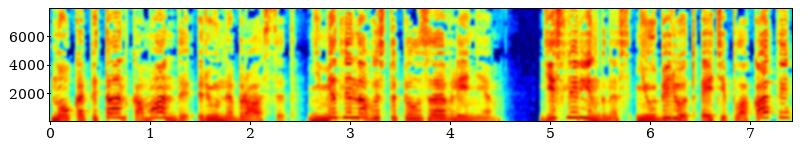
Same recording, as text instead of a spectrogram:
Но капитан команды Рюне Брассет немедленно выступил с заявлением – если Рингнес не уберет эти плакаты,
